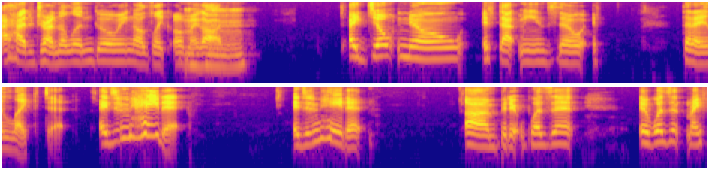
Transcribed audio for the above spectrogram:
I had adrenaline going. I was like, "Oh my god." Mhm. I don't know if that means though if that I liked it. I didn't hate it. I didn't hate it. Um, but it wasn't it wasn't my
